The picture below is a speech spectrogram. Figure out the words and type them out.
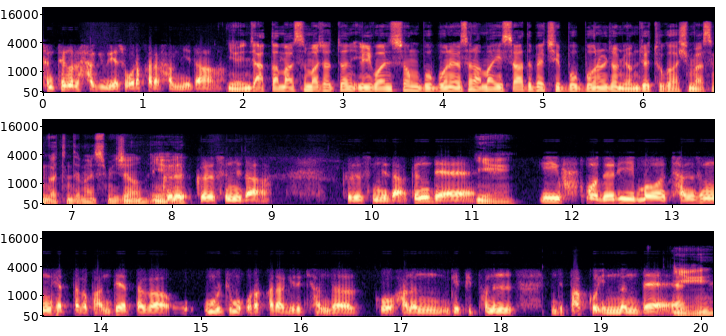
선택을 하기 위해서 오락가락합니다. 예. 이제 아까 말씀하셨던 일관성 부분에서는 아마 이 사드 배치 부분을 좀 염두에 두고 하신 말씀 같은데 말씀이죠. 예. 그렇, 그렇습니다. 그렇습니다. 그런데 예. 이 후보들이 뭐 찬성했다가 반대했다가 우물쭈물 오락가락 이렇게 한다고 하는 게 비판을 이제 받고 있는데, 예.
